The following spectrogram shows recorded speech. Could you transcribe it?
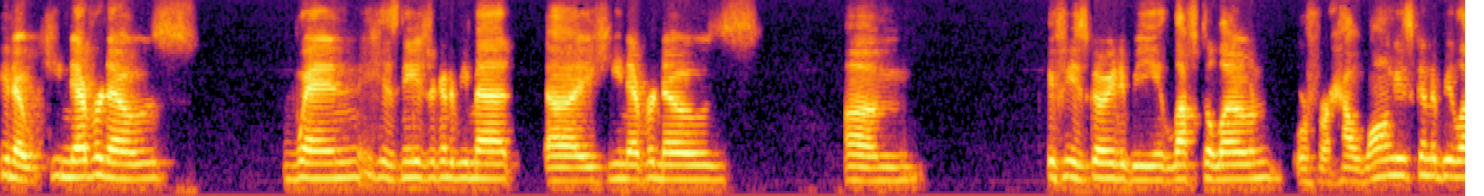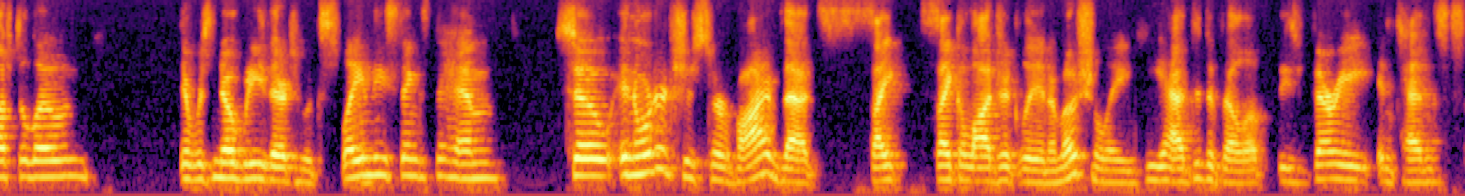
you know, he never knows when his needs are going to be met. Uh, he never knows um, if he's going to be left alone or for how long he's going to be left alone. There was nobody there to explain these things to him. So, in order to survive that psych- psychologically and emotionally, he had to develop these very intense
